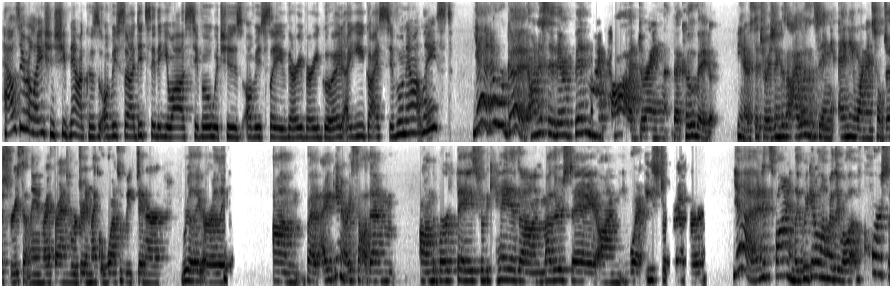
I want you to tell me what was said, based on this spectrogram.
How's your relationship now? Because obviously, I did see that you are civil, which is obviously very, very good. Are you guys civil now, at least? Yeah, no, we're good. Honestly, they've been my pod during the COVID, you know, situation because I wasn't seeing anyone until just recently, and my friends were doing like a once a week dinner really early. Um, but I, you know, I saw them on the birthdays for the kids, on Mother's Day, on what Easter, whatever. Yeah, and it's fine. Like we get along really well. Of course,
